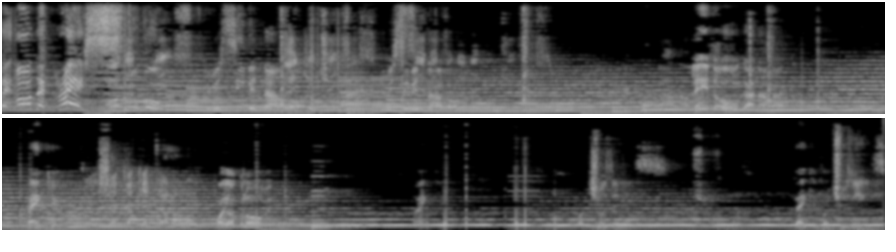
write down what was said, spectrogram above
the- All the grace to go. We receive it now, Thank you, Lord. Jesus. We receive it now, Lord. name of Jesus. Lay the whole Ghana man. Thank you for your glory. Thank you for choosing us. Thank you for choosing us.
